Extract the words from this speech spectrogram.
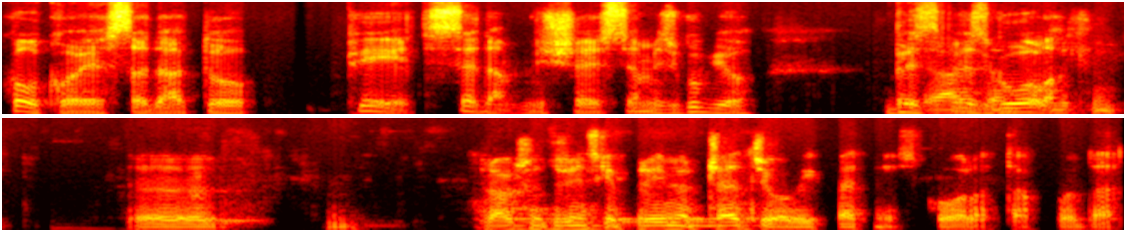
koliko je sada to? Pet, sedam, više sam izgubio bez, Ja bez gola. Mislim, e, Zrinski je primio četiri ovih 15 kola, tako da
